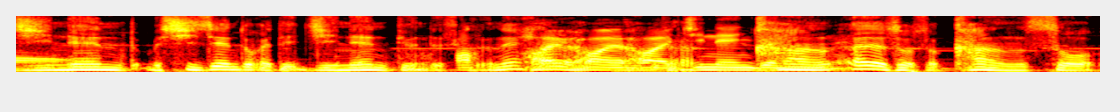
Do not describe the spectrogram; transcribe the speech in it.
自念自然とかで自念って言うんですけどね。はいはいはい。自念じゃない、そうそう乾燥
